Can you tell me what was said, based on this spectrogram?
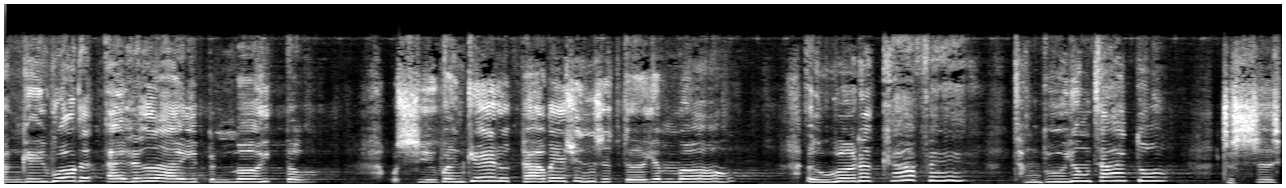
烦给我的爱人来一杯莫吉托，我喜欢阅读他微醺时的眼眸，而我的咖啡糖不用太多，这世界。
